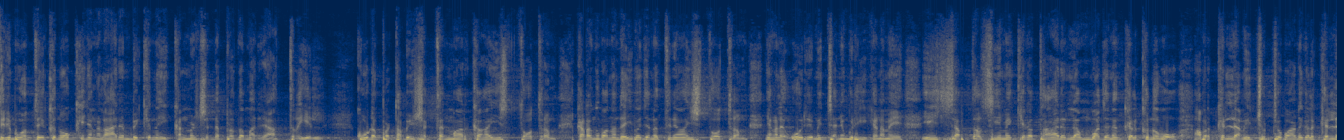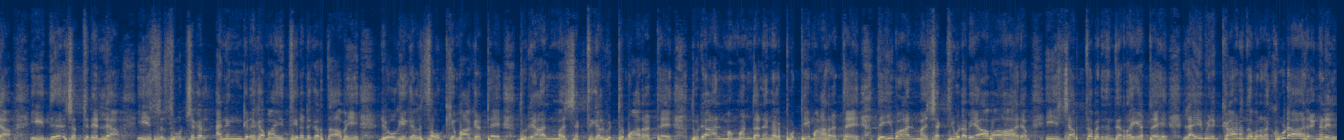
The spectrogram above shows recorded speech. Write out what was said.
തിരുമുഖത്തേക്ക് നോക്കി ഞങ്ങൾ ആരംഭിക്കുന്ന ഈ കൺവെൻഷന്റെ പ്രഥമ രാത്രിയിൽ കൂടപ്പെട്ട അഭിഷക്തന്മാർക്കായി സ്തോത്രം. കടന്നു വന്ന ദൈവജനത്തിനായി സ്തോത്രം. ഞങ്ങളെ ഒരുമിച്ച് അനുഗ്രഹിക്കണമേ. ഈ ശബ്ദ സീമയ്ക്കകത്ത് ആരെല്ലാം വചനം കേൾക്കുന്നുവോ? അവർക്കെല്ലാം ഈ ചുറ്റുപാടുകൾക്കെല്ലാം ഈ ദേശത്തിനെല്ലാം ഈ ശുശ്രൂഷകൾ അനുഗ്രഹമായി തീരട്ടെ കർത്താവേ. രോഗികൾ സൗഖ്യമാകട്ടെ ദുരാത്മ ശക്തികൾ വിട്ടുമാറട്ടെ ദുരാത്മ മണ്ഡലങ്ങൾ പൊട്ടിമാറട്ടെ ദൈവാത്മ ശക്തിയുടെ വ്യാപാരം ഈ ശബ്ദപരിധി നിറയട്ടെ. ലൈവിൽ കാണുന്നവരുടെ കൂടാരങ്ങളിൽ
